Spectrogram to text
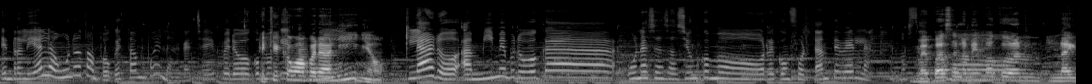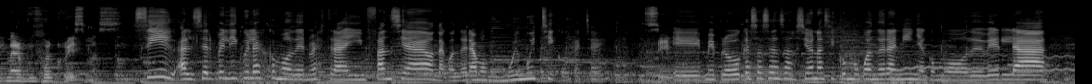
en realidad la 1 tampoco es tan buena, ¿cachai? Pero como es que es como para mí- niños. Claro, a mí me provoca una sensación como reconfortante verla. No sé, Me pasa lo mismo con Nightmare Before Christmas. Sí, al ser películas como de nuestra infancia, onda, cuando éramos muy, muy chicos, ¿cachai? Sí. Eh, me provoca esa sensación así como cuando era niña, como de verla,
